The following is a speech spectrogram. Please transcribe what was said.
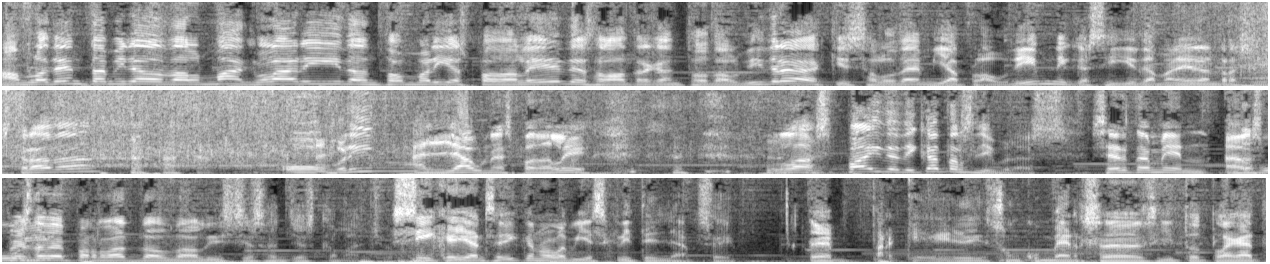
Amb l'atenta mirada del mag Lari, d'Anton Maria Espadaler, des de l'altre cantó del vidre, aquí saludem i aplaudim, ni que sigui de manera enregistrada. Obrim Enllà un espadaler. l'espai dedicat als llibres. Certament, avui... Després d'haver parlat del d'Alicia Sánchez Camacho. Sí, que ja ens ha dit que no l'havia escrit ella. Sí. Eh, perquè són converses i tot plegat.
